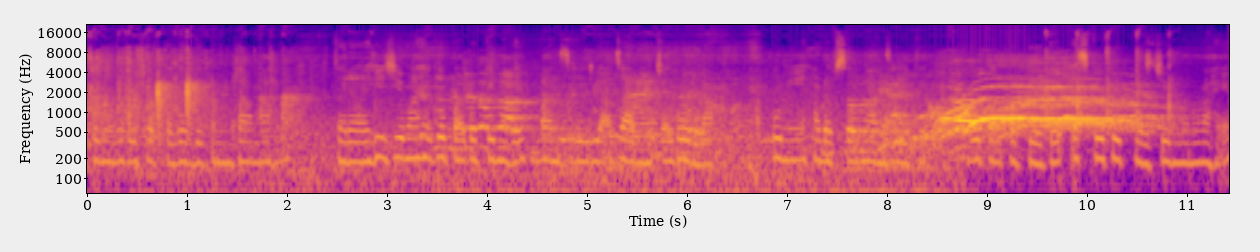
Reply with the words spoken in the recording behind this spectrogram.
तुम्ही बघू शकता गर्दी पण जाम आहे तर ही जिम आहे गोपाळपट्टीमध्ये मांजरीला जाण्याच्या रोडला पुणे हडपसर मांजरी येथे गोपाळपट्टी येथे एस पी फिटनेस जिम म्हणून आहे.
